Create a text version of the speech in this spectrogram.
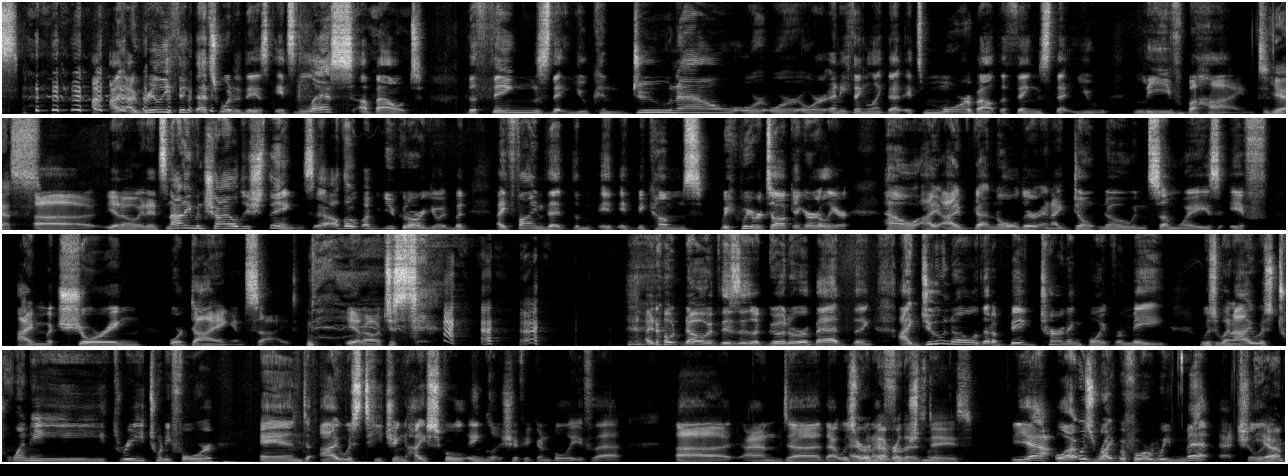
I, I really think that's what it is. It's less about the things that you can do now or or or anything like that. It's more about the things that you leave behind. yes. Uh, you know, and it's not even childish things. uh, Although I mean, you could argue it, but I find that the it, it becomes. We, we were talking earlier how I I've gotten older and I don't know in some ways if I'm maturing or dying inside. you know, just. I don't know if this is a good or a bad thing. I do know that a big turning point for me was when I was 23, 24, and I was teaching high school English, if you can believe that. Uh, and uh, that was I remember I those moved. days. Yeah, well, that was right before we met, actually. Yeah.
